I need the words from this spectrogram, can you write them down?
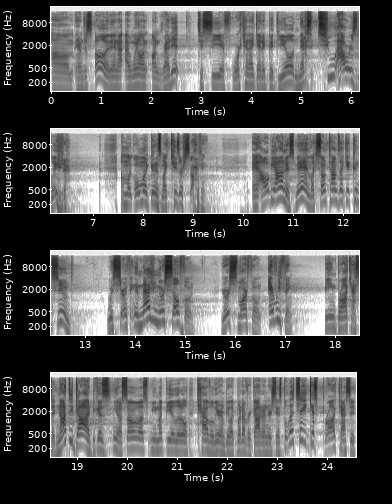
Um, and I'm just, oh, then I went on, on Reddit to see if where can I get a good deal. Next, two hours later, I'm like, oh my goodness, my kids are starving. And I'll be honest, man, like sometimes I get consumed with certain things. Imagine your cell phone, your smartphone, everything being broadcasted, not to God, because you know some of us we might be a little cavalier and be like, whatever, God understands. But let's say it gets broadcasted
